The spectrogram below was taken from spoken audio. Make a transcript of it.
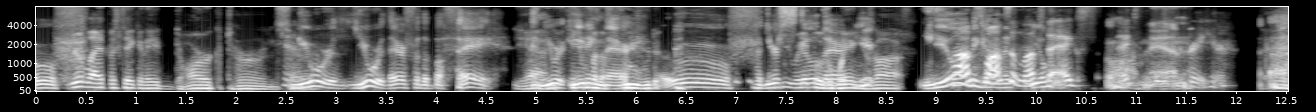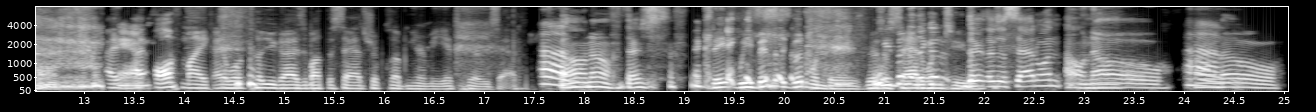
oof. your life has taken a dark turn. Sir. you were you were there for the buffet yeah, and you were eating the there. Food. Oof, and you're You ate still those there. Wings, you, huh? you'll Tom be going. Swanson loves you'll- the eggs. Oh, eggs man. great here. Ah, I, I, off mic, I will tell you guys about the sad strip club near me. It's very sad. Um, oh no, there's. They, we've been to the good one, Dave. There's We've a sad the one good- too. there- there's a sad one. Oh Mhm. no! oh Um, no!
